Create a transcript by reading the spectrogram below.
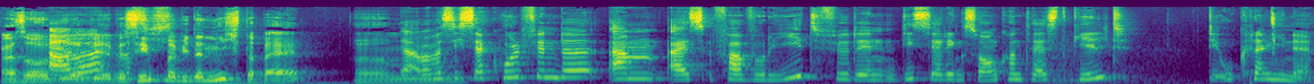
also wir, Aber wir, wir sind ich- mal wieder nicht dabei. Ähm, Ja, aber was ich sehr cool finde, ähm, als Favorit für den diesjährigen Song Contest gilt die Ukraine.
